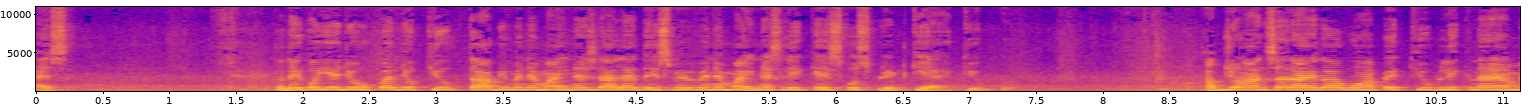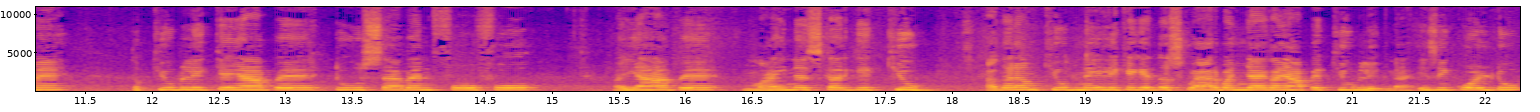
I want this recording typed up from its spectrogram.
ऐसे। तो देखो ये जो ऊपर जो क्यूब था, अभी मैंने माइनस डाला है तो इसमें भी मैंने माइनस लिख के इसको स्प्लिट किया है क्यूब को। अब जो आंसर आएगा, वहाँ पे क्यूब लिखना है हमें। तो क्यूब लिख के यहाँ पे टू सेवन फोर फोर यहाँ पे माइनस करके क्यूब अगर हम क्यूब नहीं लिखेंगे तो स्क्वायर बन जाएगा, यहाँ पे क्यूब लिखना है। इज़ इक्वल टू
